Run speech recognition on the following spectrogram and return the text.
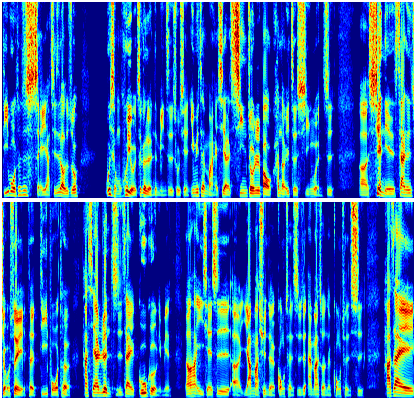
迪伯特是谁呀？其实老实说，为什么会有这个人的名字出现？因为在马来西亚的《新洲日报》我看到一则新闻是。呃，现年三十九岁的迪伯特，他现在任职在 Google 里面，然后他以前是呃亚马逊的工程师，就 Amazon 的工程师。他在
